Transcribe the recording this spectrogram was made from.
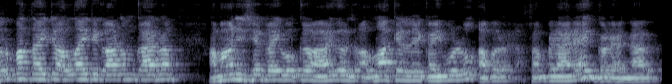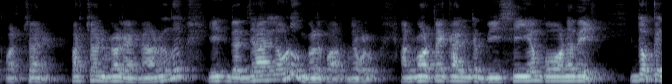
നിർബന്ധമായിട്ട് അള്ളായിട്ട് കാണും. കാരണം അമാനുഷ്യ കഴിവൊക്കെ ആയ അള്ളാക്കല്ലേ കൈവുള്ളൂ. അപ്പോൾ തമ്പുരാനെ നിങ്ങൾ എന്നാണ് പഠിച്ചാൻ പക്ഷൻ നിങ്ങൾ എന്നാണെന്ന് ഈ ദജ്ജാലിനോട് നിങ്ങൾ പറഞ്ഞോളൂ. അങ്ങോട്ടേക്ക് അതിന്റെ വിഷയം പോണതേ. ഇതൊക്കെ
